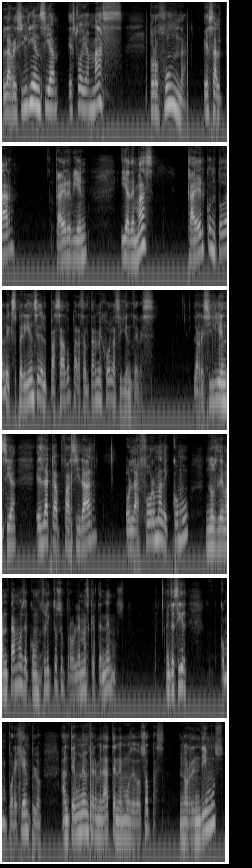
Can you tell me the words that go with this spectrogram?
la resiliencia es todavía más profunda es saltar, caer bien y además caer con toda la experiencia del pasado para saltar mejor la siguiente vez. La resiliencia es la capacidad o la forma de cómo nos levantamos de conflictos o problemas que tenemos. Es decir, como por ejemplo, ante una enfermedad tenemos de dos sopas. Nos rendimos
